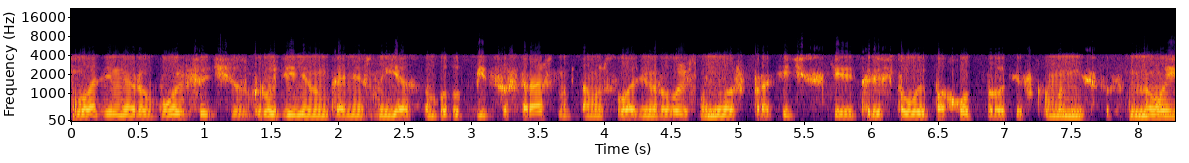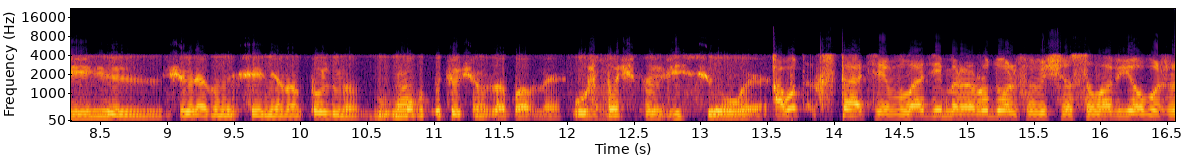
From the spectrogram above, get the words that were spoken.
Владимир Вольфович с Грудининым, конечно, ясно будут биться страшно, потому что Владимир Вольфович, у него же практически крестовый поход против коммунистов. Ну и еще рядом и Ксения Анатольевна могут быть очень забавные уж точно веселые. А вот, кстати, Владимира Рудольфовича Соловьева же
